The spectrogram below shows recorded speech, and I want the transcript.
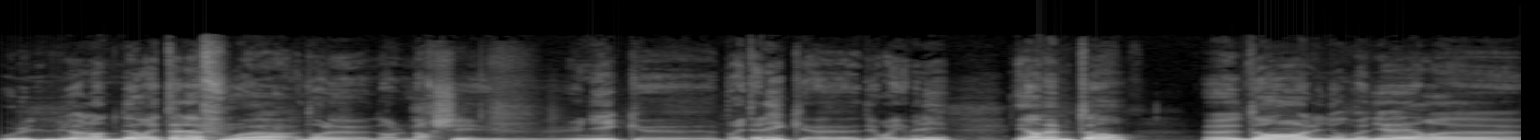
où l'Irlande du Nord est à la fois dans le, dans le marché unique euh, britannique euh, du Royaume-Uni, et en même temps euh, dans l'union douanière euh,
